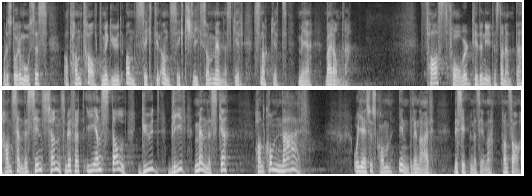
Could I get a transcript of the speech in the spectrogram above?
og det står om Moses at han talte med Gud ansikt til ansikt, slik som mennesker snakket med hverandre. Fast forward til Det nye testamentet. Han sender sin sønn, som blir født i en stall. Gud blir menneske. Han kom nær. Og Jesus kom inderlig nær disiplene sine. Han sa,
